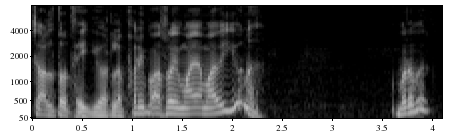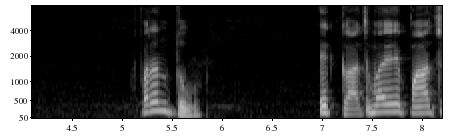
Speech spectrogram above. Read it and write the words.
ચાલતો થઈ ગયો. એટલે ફરી પાછો એ માયામાં આવી ગયો ને? બરાબર? પરંતુ એ કાચબાએ પાંચ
